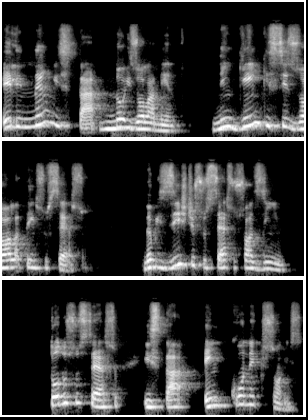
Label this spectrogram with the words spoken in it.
ele não está no isolamento. Ninguém que se isola tem sucesso. Não existe sucesso sozinho. Todo sucesso está em conexões.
